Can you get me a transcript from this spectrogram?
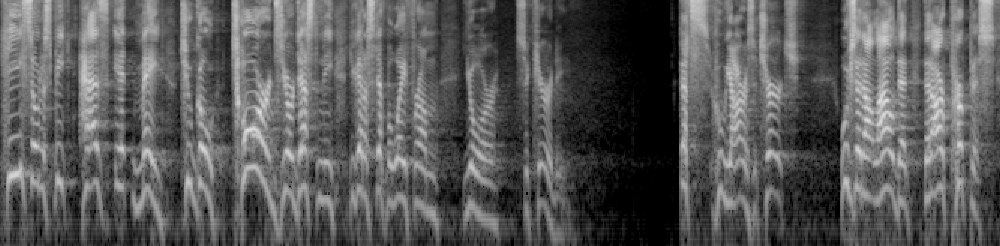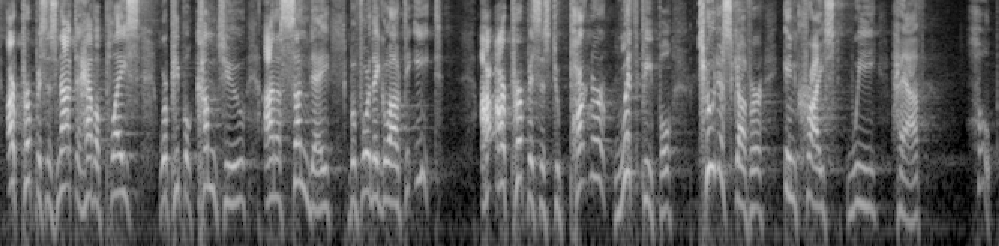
He, so to speak, has it made. To go towards your destiny, you got to step away from your security. That's who we are as a church. We've said out loud that, that our purpose, our purpose is not to have a place where people come to on a Sunday before they go out to eat. Our, our purpose is to partner with people to discover in Christ we have hope.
